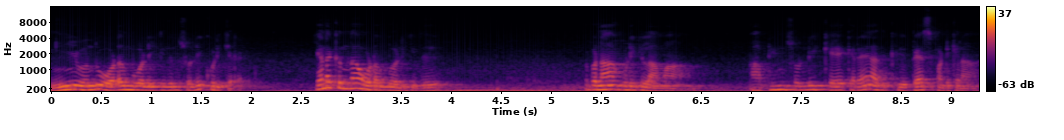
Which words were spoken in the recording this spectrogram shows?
நீ வந்து உடம்பு வலிக்குதுன்னு சொல்லி குடிக்கிற. எனக்கும் தான் உடம்பு வலிக்குது. இப்போ நான் குடிக்கலாமா? அப்படின்னு சொல்லி கேட்குறேன் அதுக்கு பேச பண்ணிக்கிறான்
